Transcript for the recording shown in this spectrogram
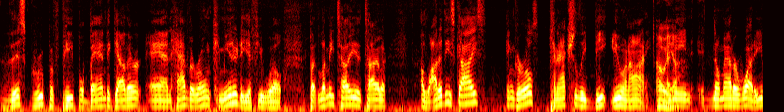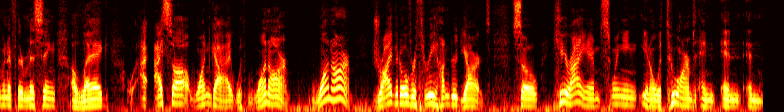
this group of people band together and have their own community, if you will. But let me tell you, Tyler, a lot of these guys and girls can actually beat you and I. Oh, yeah. I mean, no matter what, even if they're missing a leg. I, I saw one guy with one arm, one arm, drive it over 300 yards. So here I am swinging, you know, with two arms and, and, and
